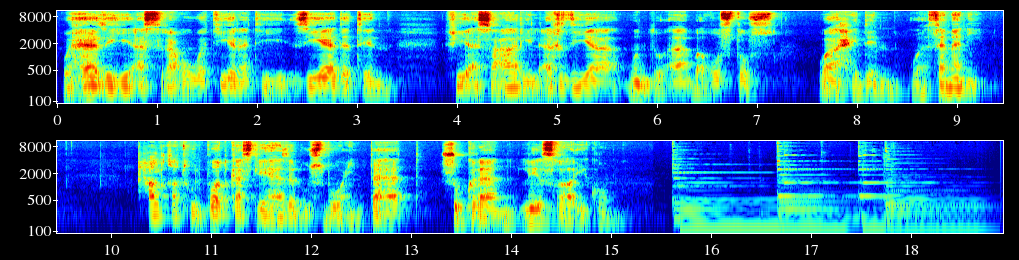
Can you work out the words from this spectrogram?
وهذه أسرع وتيرة زيادة في أسعار الأغذية منذ آب أغسطس واحد وثمانين. حلقة البودكاست لهذا الأسبوع انتهت. شكرا لإصغائكم.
